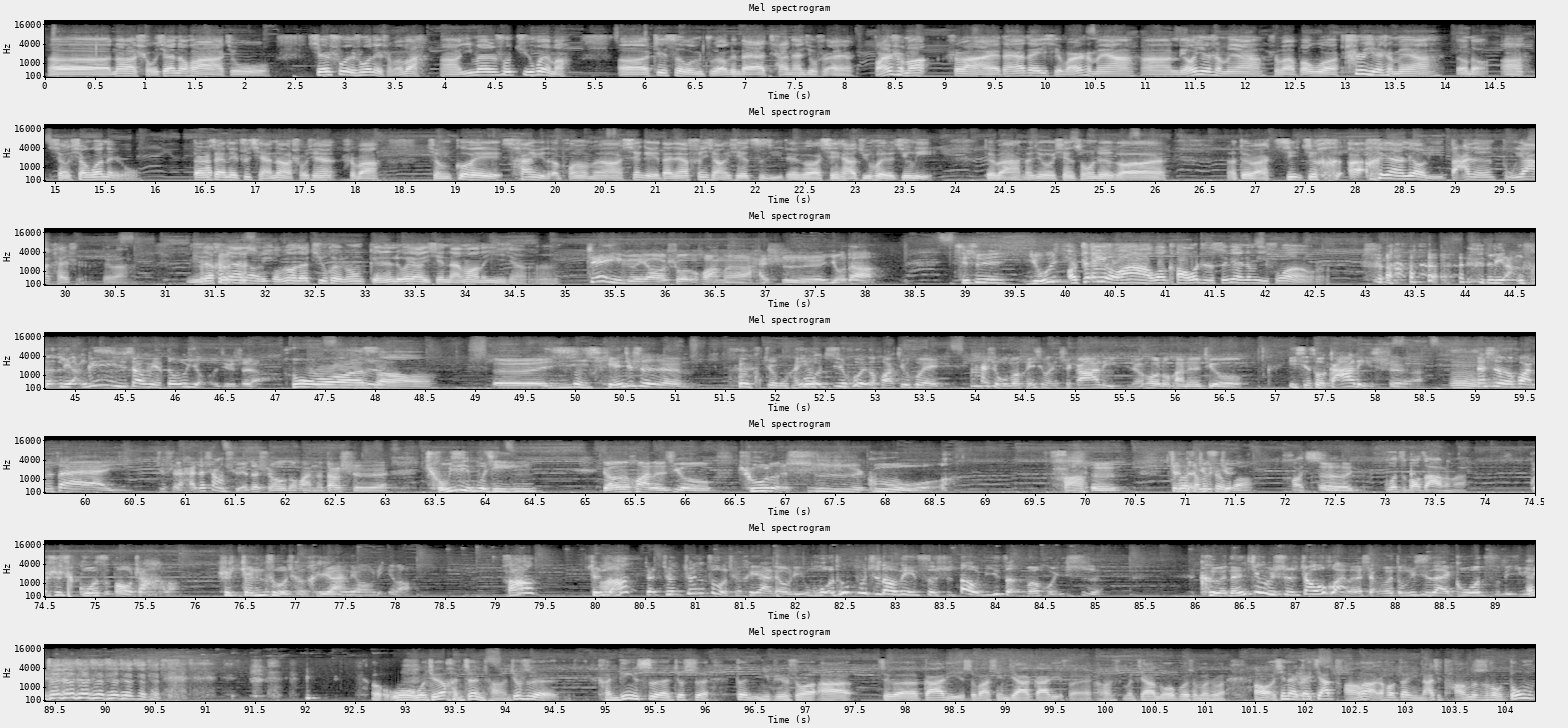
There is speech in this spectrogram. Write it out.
呃，那首先的话就先说一说那什么吧啊，一般说聚会嘛，呃，这次我们主要跟大家谈谈就是哎玩什么是吧？哎，大家在一起玩什么呀？啊，聊些什么呀？是吧？包括吃些什么呀？等等啊相相关内容。但是在那之前呢，首先是吧，请各位参与的朋友们啊，先给大家分享一些自己这个线下聚会的经历。对吧？那就先从这个，呃，对吧？这这黑啊黑暗料理达人渡鸦开始，对吧？你在黑暗料理有没有在聚会中给人留下一些难忘的印象？嗯，这个要说的话呢，还是有的。其实有哦，真有啊！我靠，我只是随便这么一说啊。两层两个意义上面都有，就是。我操！呃，以前就是。就朋友聚会的话，就会开始我们很喜欢吃咖喱，然后的话呢，就一起做咖喱吃。嗯，但是的话呢，在就是还在上学的时候的话呢，当时厨艺不精，然后的话呢，就出了事故。好，呃，真的就就好奇，呃，锅子爆炸了吗？不是锅子爆炸了，是真做成黑暗料理了。啊。真的，真真真做成黑暗料理，我都不知道那次是到底怎么回事，可能就是召唤了什么东西在锅子里面。对对对对对对对对对。呃，我我觉得很正常，就是肯定是就是的，你比如说啊，这个咖喱是吧？先加咖喱粉，然后什么加萝卜什么什么，然后现在该加糖了，然后在你拿起糖的时候，咚，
